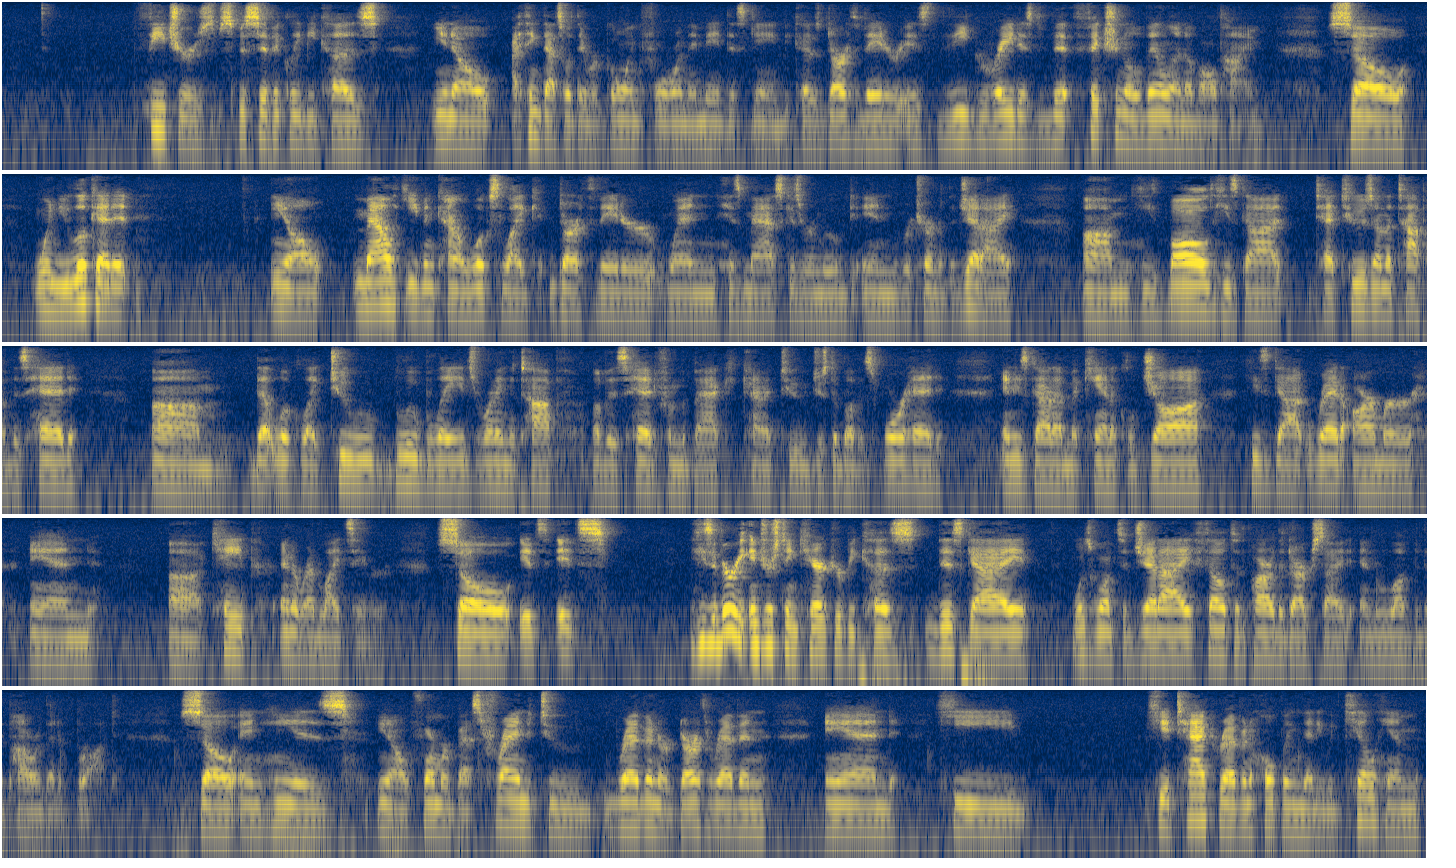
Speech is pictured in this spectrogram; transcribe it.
features specifically because you know, I think that's what they were going for when they made this game because Darth Vader is the greatest vi- fictional villain of all time. So when you look at it, you know, Malak even kind of looks like Darth Vader when his mask is removed in Return of the Jedi. Um, he's bald. He's got tattoos on the top of his head. Um, that look like two blue blades running the top of his head from the back, kind of to just above his forehead. And he's got a mechanical jaw. He's got red armor and uh, cape and a red lightsaber. So it's it's he's a very interesting character because this guy was once a Jedi, fell to the power of the dark side, and loved the power that it brought. So, and he is, you know, former best friend to Revan or Darth Revan, and he he attacked Revan hoping that he would kill him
